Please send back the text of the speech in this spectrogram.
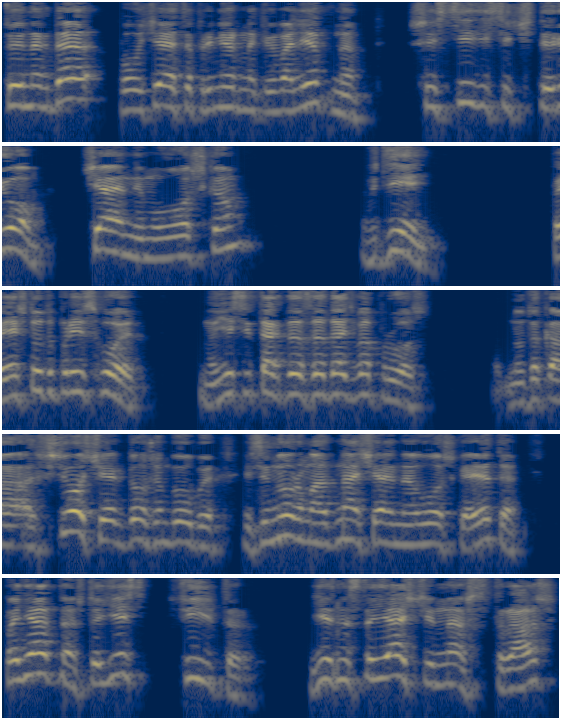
то иногда получается примерно эквивалентно 64 чайным ложкам в день. Понятно, что-то происходит. Но если так задать вопрос, ну так а все, человек должен был бы, если норма одна чайная ложка, это понятно, что есть фильтр, есть настоящий наш страж,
